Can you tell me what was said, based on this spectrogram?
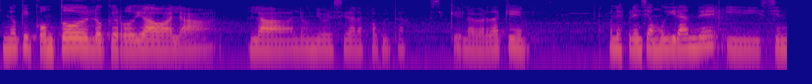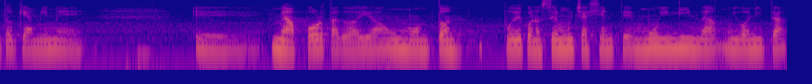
sino que con todo lo que rodeaba la, la, la universidad, la facultad. Así que la verdad que fue una experiencia muy grande y siento que a mí me, eh, me aporta todavía un montón. Pude conocer mucha gente muy linda, muy bonita,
